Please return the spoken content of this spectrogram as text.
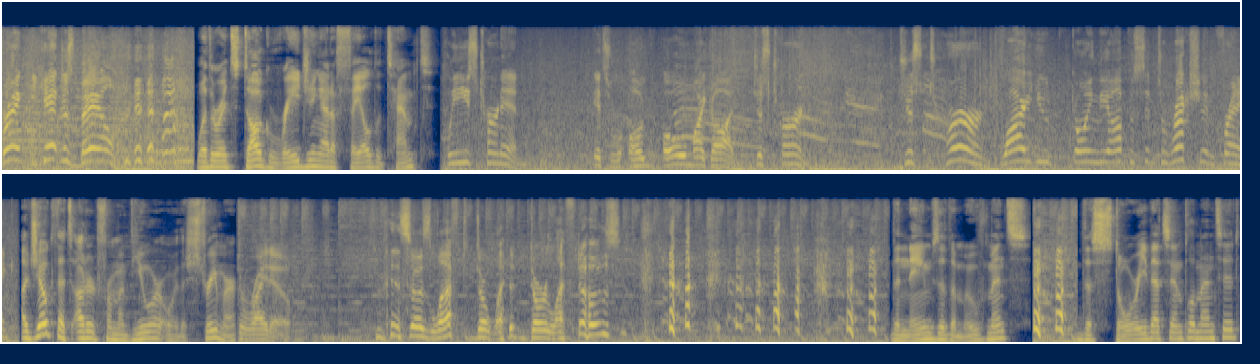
Frank, you can't just bail. Whether it's Doug raging at a failed attempt, Please turn in. It's oh, oh my god, just turn. Just turn. Why are you going the opposite direction, Frank? a joke that's uttered from a viewer or the streamer, Dorito. so is left door, door leftos? the names of the movements, the story that's implemented.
